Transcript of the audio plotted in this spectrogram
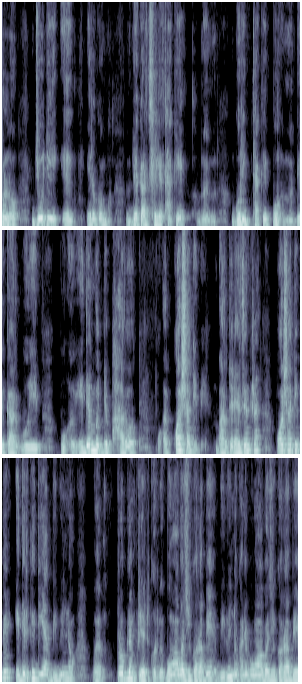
হলো যদি এরকম বেকার ছেলে থাকে গরিব থাকে বেকার, গরিব এদের মধ্যে ভারত পয়সা দেবে। ভারতের এজেন্টরা পয়সা দিবে, এদেরকে দিয়া বিভিন্ন প্রবলেম ক্রিয়েট করবে। বোমাবাজি করাবে, বিভিন্নখানে বোমাবাজি করাবে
